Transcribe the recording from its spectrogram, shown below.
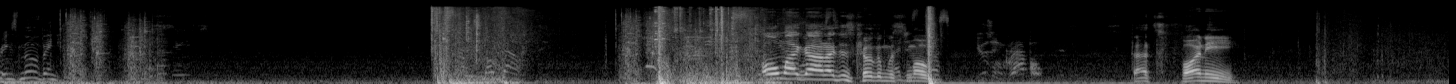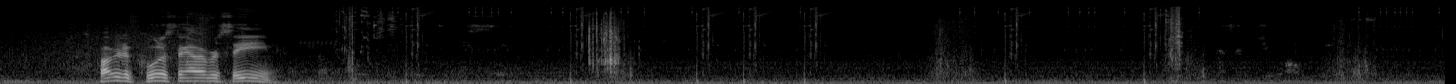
Ring's moving. Oh my god, I just killed him with smoke. Using grapple. That's funny. It's probably the coolest thing I've ever seen.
